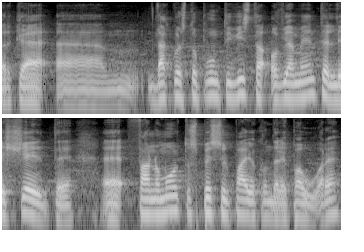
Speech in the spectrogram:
perché ehm, da questo punto di vista ovviamente le scelte eh, fanno molto spesso il paio con delle paure,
